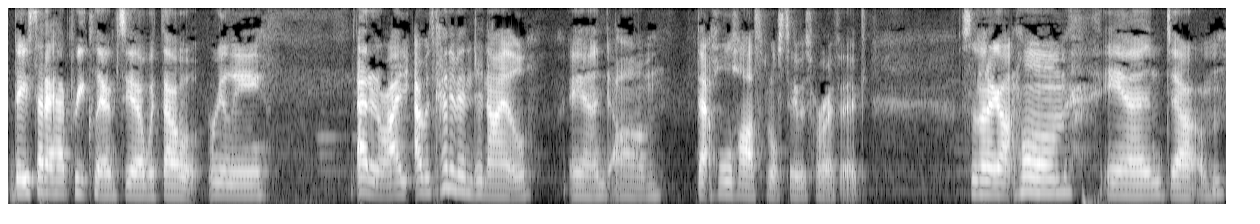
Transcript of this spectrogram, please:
they said I had preeclampsia without really, I don't know, I, I was kind of in denial. And um, that whole hospital stay was horrific. So then I got home and, um,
